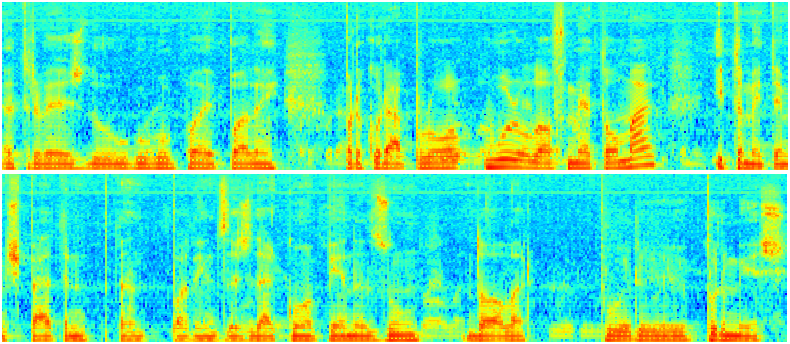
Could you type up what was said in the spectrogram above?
Através do Google Play podem procurar por World of Metal Mag e também temos Patreon, portanto podem nos ajudar com apenas um dólar por, uh, por mês.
